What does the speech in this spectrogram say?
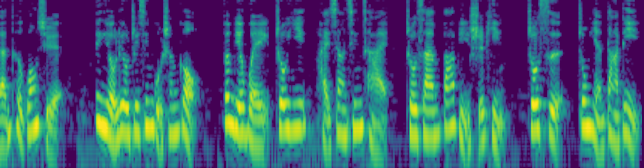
兰特光学，另有六只新股申购，分别为周一海象新材、周三芭比食品、周四中研大地、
